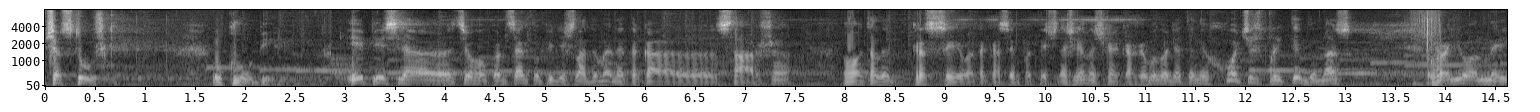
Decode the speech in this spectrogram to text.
частушки у клубі. І після цього концерту підійшла до мене така е, старша, от, але красива, така симпатична жіночка, каже: Володя, ти не хочеш прийти до нас в районний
